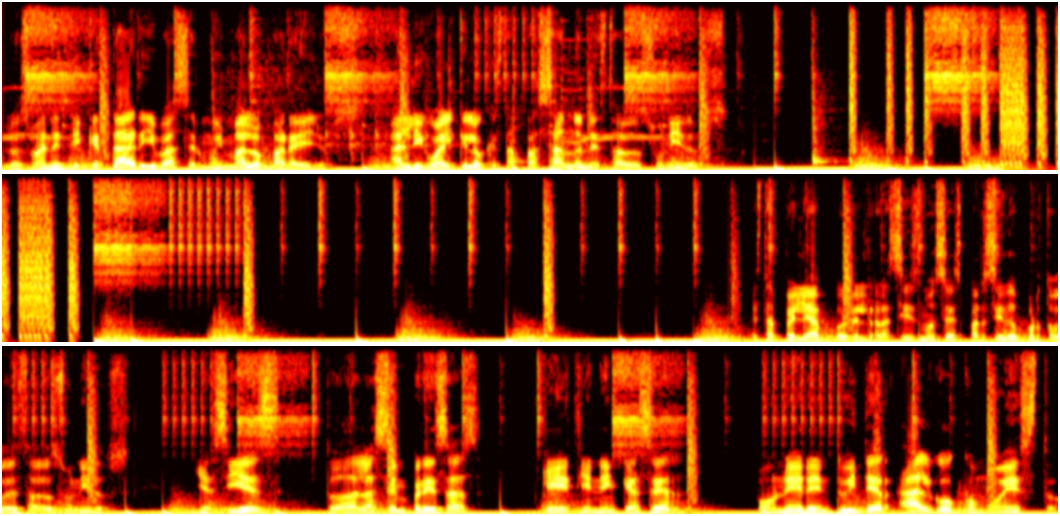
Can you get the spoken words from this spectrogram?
Los van a etiquetar y va a ser muy malo para ellos. Al igual que lo que está pasando en Estados Unidos. Esta pelea por el racismo se ha esparcido por todo Estados Unidos. Y así es, todas las empresas, ¿qué tienen que hacer? poner en Twitter algo como esto.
